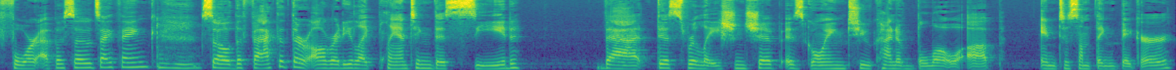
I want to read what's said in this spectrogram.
four episodes I think. Mm-hmm. So the fact that they're already like planting this seed that this relationship is going to kind of blow up into something bigger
